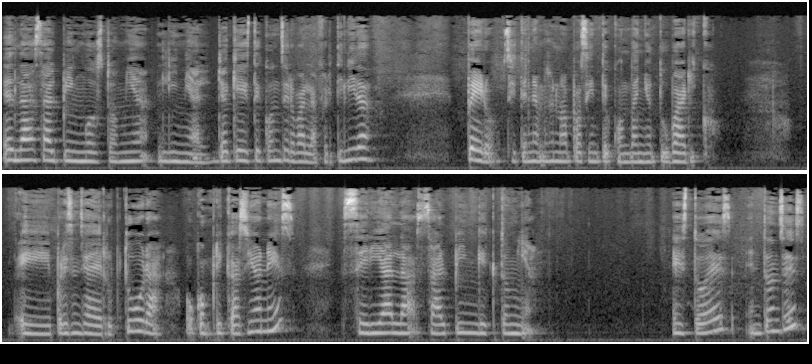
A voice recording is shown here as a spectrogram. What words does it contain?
es la salpingostomía lineal, ya que este conserva la fertilidad. Pero si tenemos una paciente con daño tubárico, eh, presencia de ruptura o complicaciones, sería la salpingectomía. Esto es, entonces,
